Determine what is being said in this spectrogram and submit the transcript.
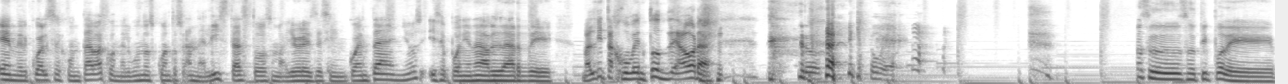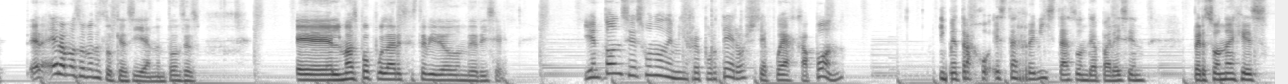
en el cual se juntaba con algunos cuantos analistas, todos mayores de 50 años, y se ponían a hablar de maldita juventud de ahora. Pero, su, su tipo de era, más o menos lo que hacían. Entonces, el más popular es este video donde dice, y entonces uno de mis reporteros se fue a Japón y me trajo estas revistas donde aparecen personajes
